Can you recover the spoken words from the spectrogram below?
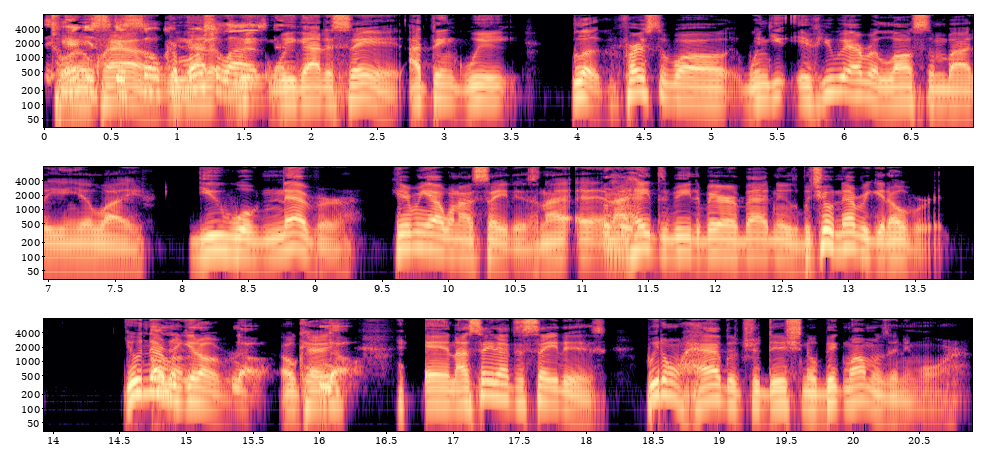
it's, it's so. We gotta- commercialized We, we got to say it. I think we look. First of all, when you if you ever lost somebody in your life, you will never hear me out when I say this, and I and I Mhm. hate to be the bearer of bad news, but you'll never get over it. You'll never no, get over no, it. Okay. no. And I say that to say this: we don't have the traditional big mamas anymore.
